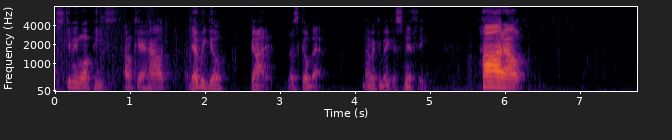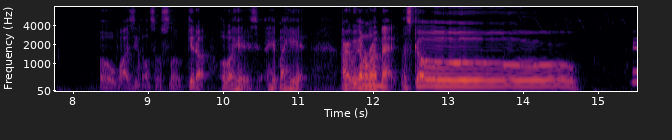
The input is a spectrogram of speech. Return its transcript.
Just give me one piece. I don't care how. There we go. Got it. Let's go back. Now we can make a smithy. Hot out. Oh, why is he going so slow? Get up. Oh, I hit, his, I hit my head. All right, we're going to run back. Let's go. Yeah.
